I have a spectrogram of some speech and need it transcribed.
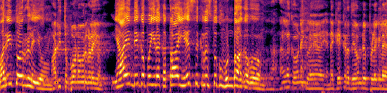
மரித்தோர்களையும் மறித்து போனவர்களையும் நியாயம் தீர்க்க போகிற கத்ராய் இயேசு கிறிஸ்துக்கு முன்பாகவும். நல்ல கவனிங்களேன் என்ன கேட்கிற தேவனுடைய பிள்ளைகளே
